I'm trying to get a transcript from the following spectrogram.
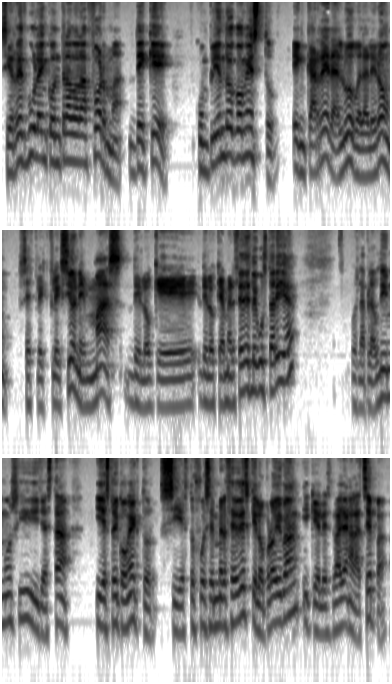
Si Red Bull ha encontrado la forma de que, cumpliendo con esto, en carrera luego el alerón se fle- flexione más de lo que, de lo que a Mercedes le gustaría, pues le aplaudimos y ya está. Y estoy con Héctor. Si esto fuese en Mercedes, que lo prohíban y que les vayan a la chepa.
